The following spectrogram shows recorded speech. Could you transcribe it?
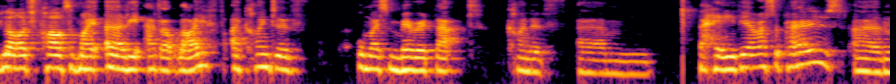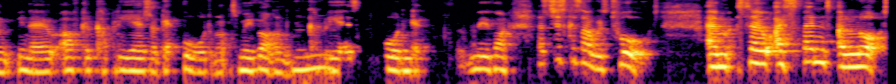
large part of my early adult life, I kind of almost mirrored that kind of um, behavior, I suppose. Um, you know, after a couple of years, I get bored and want to move on. Mm. A couple of years, bored and get move on. That's just because I was taught. Um, so I spent a lot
